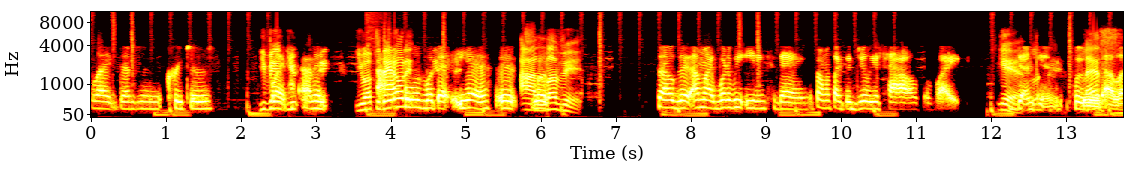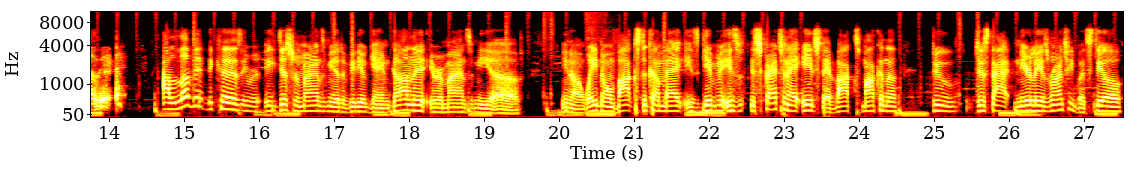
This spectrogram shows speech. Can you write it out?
like dungeon creatures. you been Like you, I mean, you up to date on it? with that. Yes, it I looks love it. so good. I'm like, what are we eating today? It's almost like the Julia Childs of like Yeah, dungeon food. last- I love it. I love it because it, re- it just reminds me of the video game Gauntlet. It reminds me of, you know, waiting on Vox to come back. It's giving, it's, it's scratching that itch that Vox Machina do, just not nearly as raunchy, but still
